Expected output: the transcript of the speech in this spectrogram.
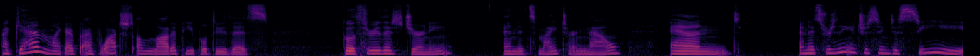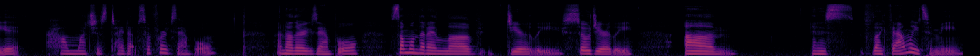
again, like I've, I've watched a lot of people do this, go through this journey, and it's my turn now. And, and it's really interesting to see how much is tied up. So, for example, another example, someone that I love dearly, so dearly, um, and is like family to me,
